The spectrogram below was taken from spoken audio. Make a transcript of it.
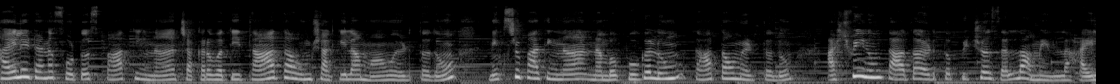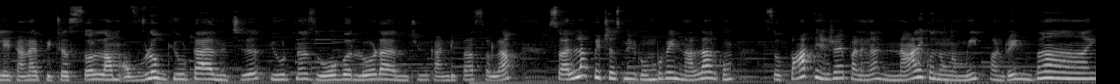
ஹைலைட்டான ஃபோட்டோஸ் பார்த்தீங்கன்னா சக்கரவர்த்தி தாத்தாவும் ஷக்கிலா மாவும் எடுத்ததும். நெக்ஸ்ட்டு பார்த்தீங்கன்னா நம்ம புகழும் தாத்தாவும் எடுத்ததும். அஸ்வினும் தாத்தா எடுத்த பிக்சர்ஸ் எல்லாமே இல்லை ஹைலைட்டான பிக்சர்ஸ் சொல்லலாம் அவ்வளோ க்யூட்டாக இருந்துச்சு. க்யூட்னஸ் ஓவர்லோடாக இருந்துச்சுன்னு கண்டிப்பாக சொல்லலாம். ஸோ எல்லா பிக்சர்ஸுமே ரொம்பவே நல்லாயிருக்கும் ஸோ பார்த்து என்ஜாய் பண்ணுங்கள் நாளைக்கு வந்து உங்களை மீட் பண்ணுறேன் பாய்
